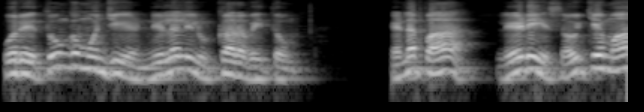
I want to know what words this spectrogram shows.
ஒரு தூங்குமூஞ்சி நிழலில் உட்கார வைத்தோம். என்னப்பா லேடி சௌக்கியமா?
